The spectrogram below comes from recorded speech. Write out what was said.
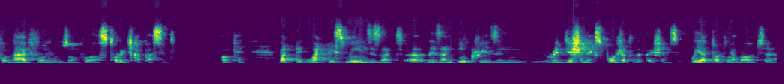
for large volumes of uh, storage capacity. Okay. But th what this means is that uh, there's an increase in radiation exposure to the patients. We are talking about uh,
